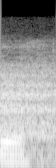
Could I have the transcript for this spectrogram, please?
the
